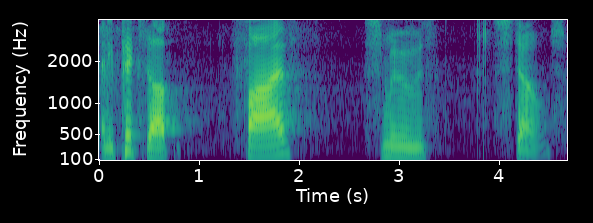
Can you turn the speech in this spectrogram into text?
and he picks up five smooth stones.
